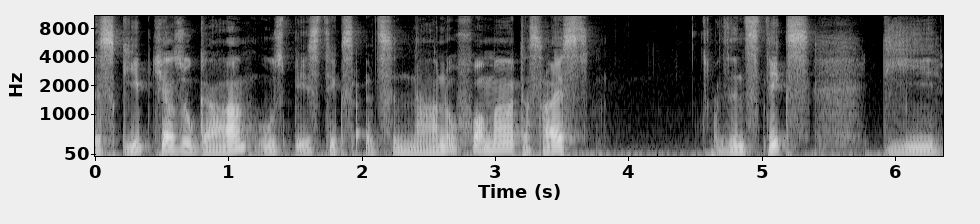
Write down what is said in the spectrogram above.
Es gibt ja sogar USB-Sticks als Nano-Format. Das heißt, sind Sticks, die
